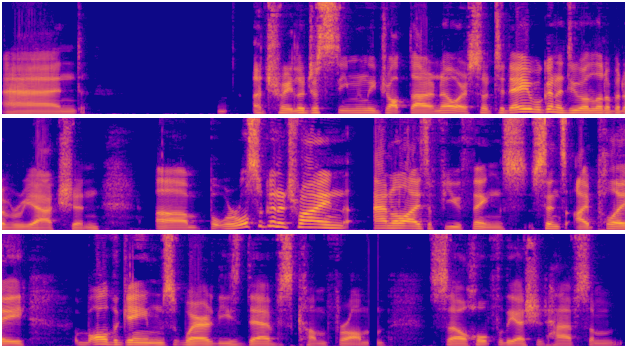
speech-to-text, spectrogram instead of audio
And a trailer just seemingly dropped out of nowhere. So today we're going to do a little bit of a reaction, um, but we're also going to try and analyze a few things since I play all the games where these devs come from. So hopefully I should have some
